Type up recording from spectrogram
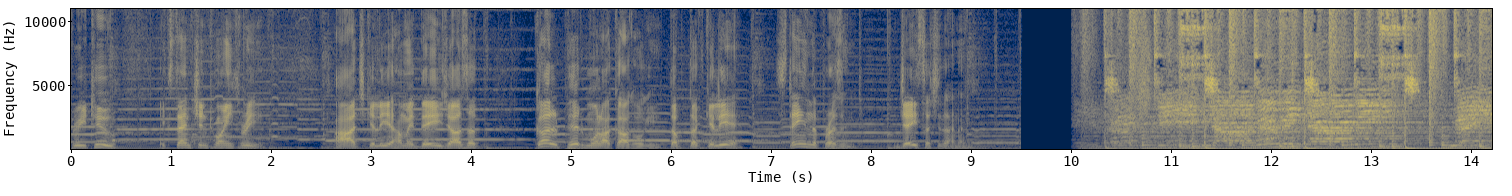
three two extension twenty three आज के लिए हमें दे इजाज़त। कल फिर मुलाकात होगी। तब तक के लिए स्टे इन द प्रेजेंट जय सचिदानंद नई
